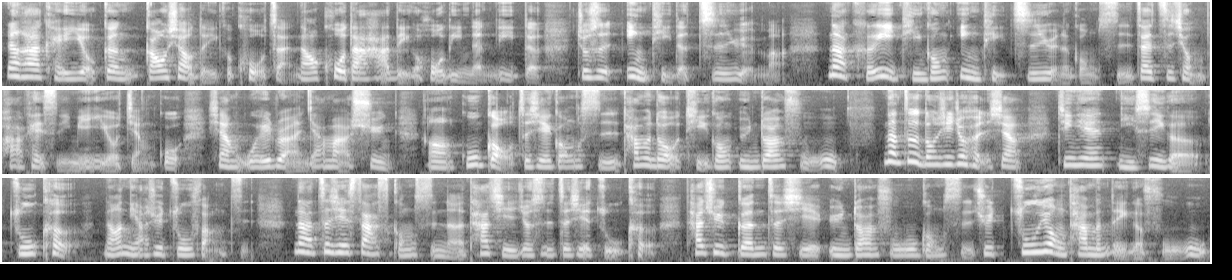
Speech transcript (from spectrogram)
让它可以有更高效的一个扩展，然后扩大它的一个获利能力的，就是硬体的资源嘛。那可以提供硬体资源的公司，在之前我们 Podcast 里面也有讲过，像微软、亚马逊、嗯、Google 这些公司，他们都有提供云端服务。那这个东西就很像，今天你是一个租客。然后你要去租房子，那这些 SaaS 公司呢，它其实就是这些租客，他去跟这些云端服务公司去租用他们的一个服务，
